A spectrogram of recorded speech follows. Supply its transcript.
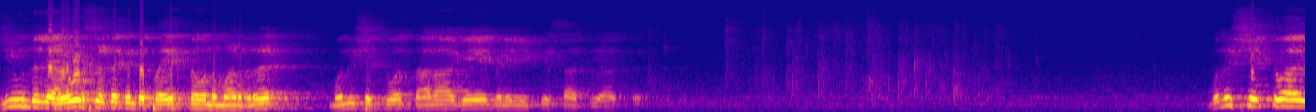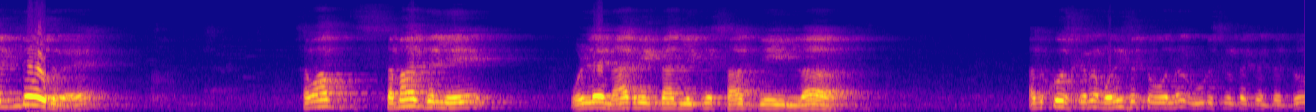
ಜೀವನದಲ್ಲಿ ಅಳವಡಿಸಿರ್ತಕ್ಕಂಥ ಪ್ರಯತ್ನವನ್ನು ಮಾಡಿದ್ರೆ ಮನುಷ್ಯತ್ವ ತಾನಾಗೇ ಬೆಳೀಲಿಕ್ಕೆ ಸಾಧ್ಯ ಆಗ್ತದೆ. ಮನುಷ್ಯತ್ವ ಇಲ್ಲದೆ ಹೋದರೆ ಸಮಾ ಸಮಾಜದಲ್ಲಿ ಒಳ್ಳೆ ನಾಗರಿಕನಾಗಲಿಕ್ಕೆ ಸಾಧ್ಯ ಇಲ್ಲ. ಅದಕ್ಕೋಸ್ಕರ ಮನುಷ್ಯತ್ವವನ್ನು ರೂಢಿಸಿರ್ತಕ್ಕಂಥದ್ದು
